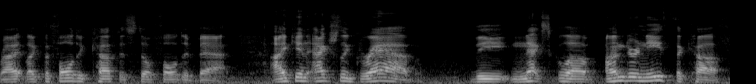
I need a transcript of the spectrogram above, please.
right? Like the folded cuff is still folded back. I can actually grab the next glove underneath the cuff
